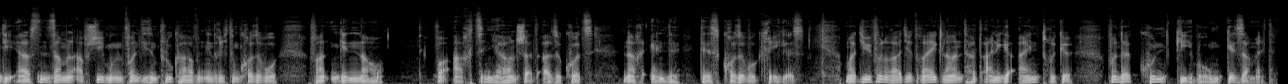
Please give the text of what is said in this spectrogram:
die ersten Sammelabschiebungen von diesem Flughafen in Richtung Kosovo fanden genau vor 18 Jahren statt, also kurz nach Ende des Kosovo-Krieges. Mathieu von Radio Dreieckland hat einige Eindrücke von der Kundgebung gesammelt.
